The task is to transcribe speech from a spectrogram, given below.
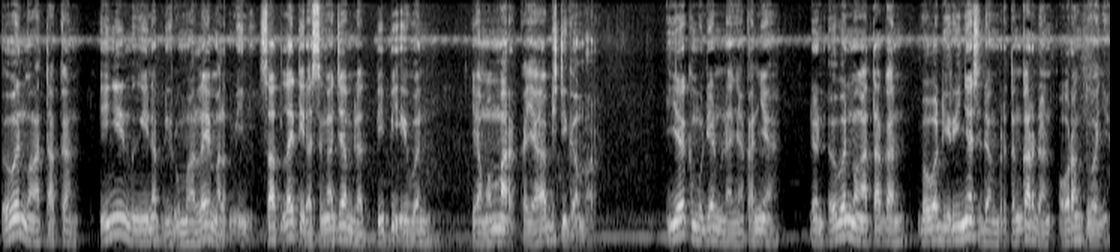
Ewan mengatakan ingin menginap di rumah Le malam ini. Saat Le tidak sengaja melihat pipi Ewan yang memar kayak habis digambar. Ia kemudian menanyakannya, dan Ewan mengatakan bahwa dirinya sedang bertengkar dengan orang tuanya.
